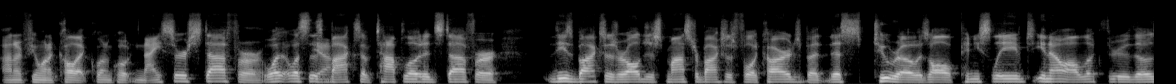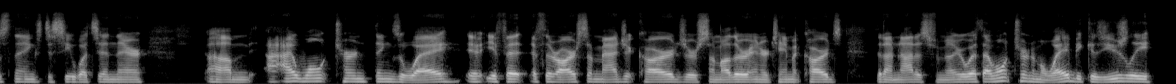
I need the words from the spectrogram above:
I don't know if you want to call it quote unquote nicer stuff or what, what's this yeah. box of top loaded stuff or these boxes are all just monster boxes full of cards, but this two row is all penny sleeved. You know, I'll look through those things to see what's in there. Um, I, I, won't turn things away if it if there are some magic cards or some other entertainment cards that I'm not as familiar with. I won't turn them away because usually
